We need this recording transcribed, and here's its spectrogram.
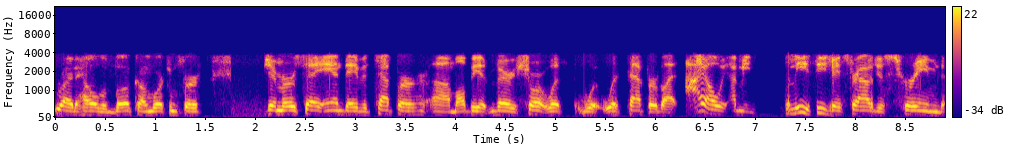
write a hell of a book on working for Jim Irsay and David Tepper, um, albeit very short with, with with Tepper. But I always, I mean, to me, C.J. Stroud just screamed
